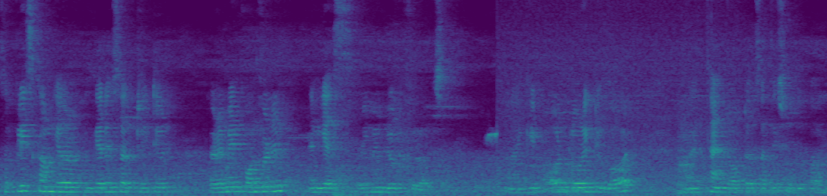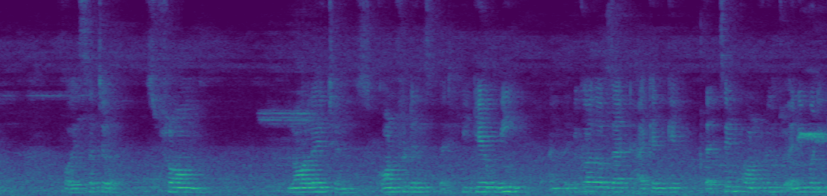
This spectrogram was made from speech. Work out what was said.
So please come here and get yourself treated. Remain confident and yes, remain beautiful also. I give all glory to God and I thank Dr. Satish Rudrappa for such a strong knowledge and confidence that he gave me and because of that I can give that same confidence to anybody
